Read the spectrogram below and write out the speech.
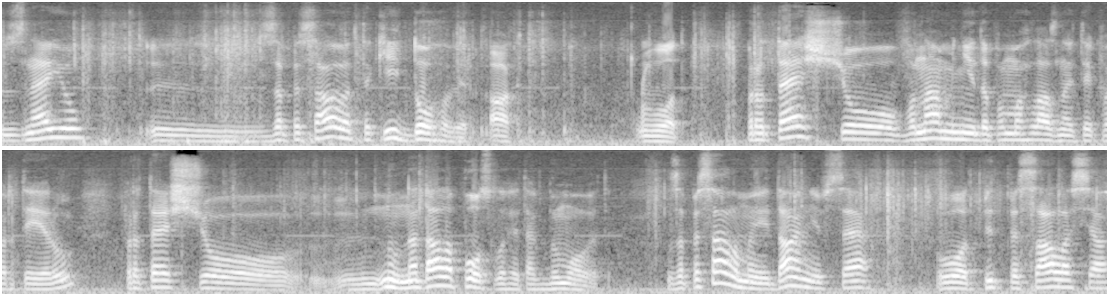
з нею е, записали такий договір, акт. От. Про те, що вона мені допомогла знайти квартиру, про те, що е, ну, надала послуги, так би мовити. Записала мої дані, все. От, підписалася,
